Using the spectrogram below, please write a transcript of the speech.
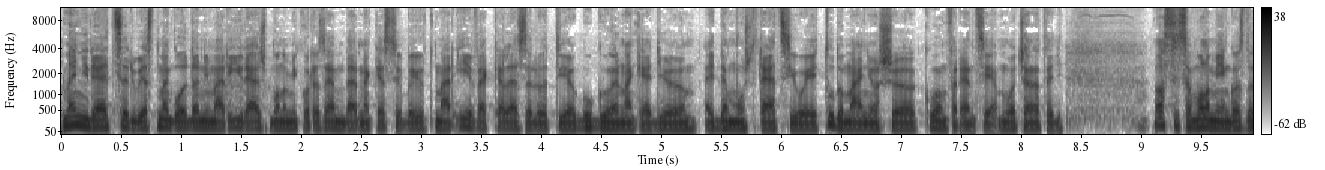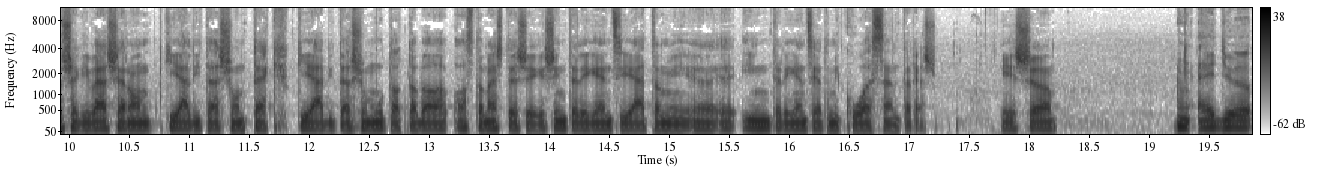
Mennyire egyszerű ezt megoldani már írásban, amikor az embernek eszébe jut már évekkel ezelőtti a Google-nek egy, egy demonstráció, egy tudományos konferencián, bocsánat, egy azt hiszem valamilyen gazdasági vásáron, kiállításon, tech kiállításon mutatta be azt a mesterséges intelligenciát, ami, intelligenciát, ami call centeres. És egy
